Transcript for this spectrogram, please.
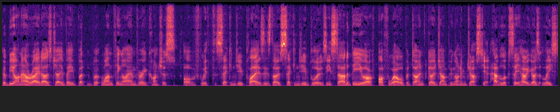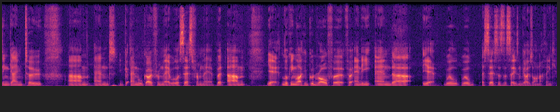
He'll be on our radars, JB. But but one thing I am very conscious of with second year players is those second year blues. He started the year off, off well, but don't go jumping on him just yet. Have a look, see how he goes at least in game two um, and and we'll go from there. We'll assess from there. But um, yeah, looking like a good role for for Andy, and uh, yeah, we'll we'll assess as the season goes on. I think.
